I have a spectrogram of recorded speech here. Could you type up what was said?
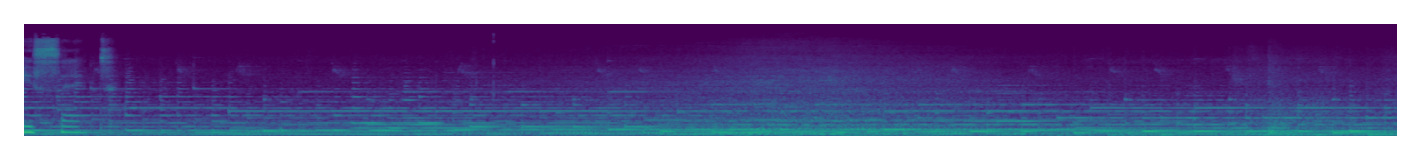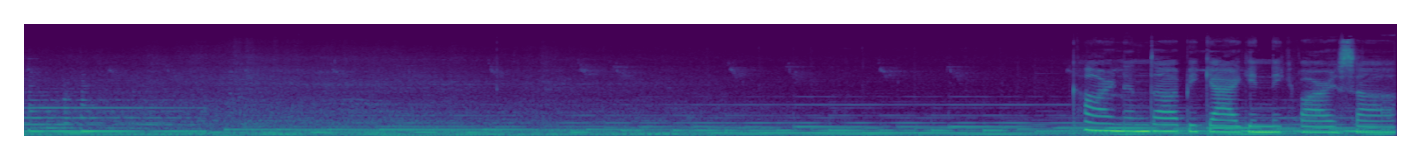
hisset. Karnında bir gerginlik varsa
